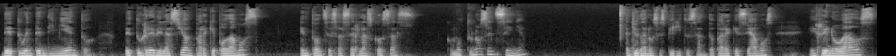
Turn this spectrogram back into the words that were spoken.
de tu entendimiento, de tu revelación, para que podamos entonces hacer las cosas como tú nos enseñas? Ayúdanos, Espíritu Santo, para que seamos eh, renovados,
